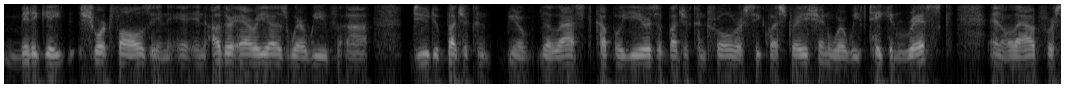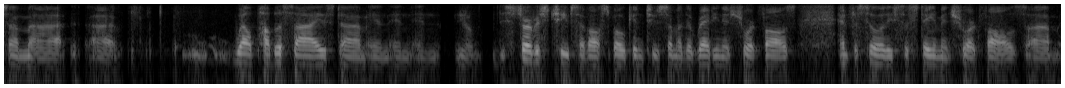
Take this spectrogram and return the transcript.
mitigate shortfalls in in other areas where we've uh, due to budget con- you know the last couple of years of budget control or sequestration where we've taken risk and allowed for some uh, uh, well publicized, um, and, and, and you know the service chiefs have all spoken to some of the readiness shortfalls and facility sustainment shortfalls um,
